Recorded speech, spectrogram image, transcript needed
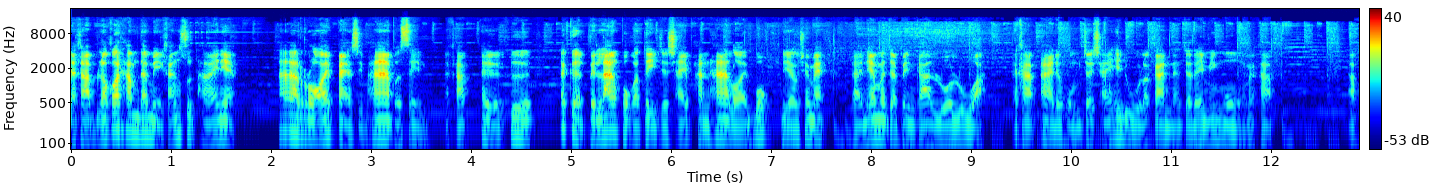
นะครับ แล้วก็ทำดาเมจครั้งสุดท้ายเนี่ย 585%นะครับ เออ คือถ้าเกิดเป็นร่างปกติจะใช้ 1,500 บกเดียวใช่ไหม แต่อันเนี้ยมันจะเป็นการรัวๆนะครับ อ่าเดี๋ยวผมจะใช้ให้ดูแล้วกันนะ จะได้ไม่งงนะครับ ครับ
